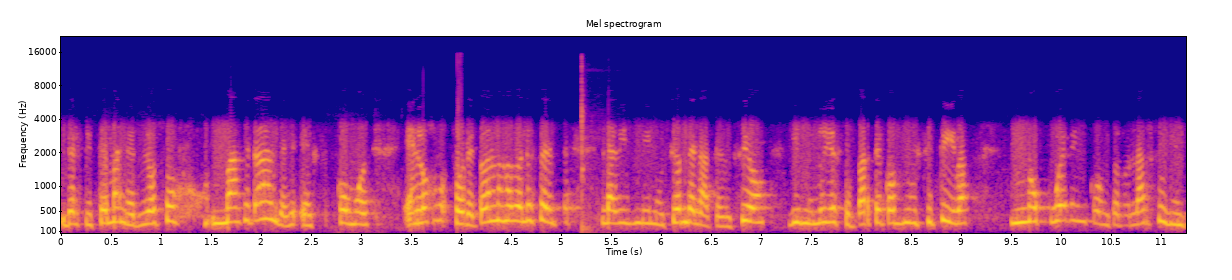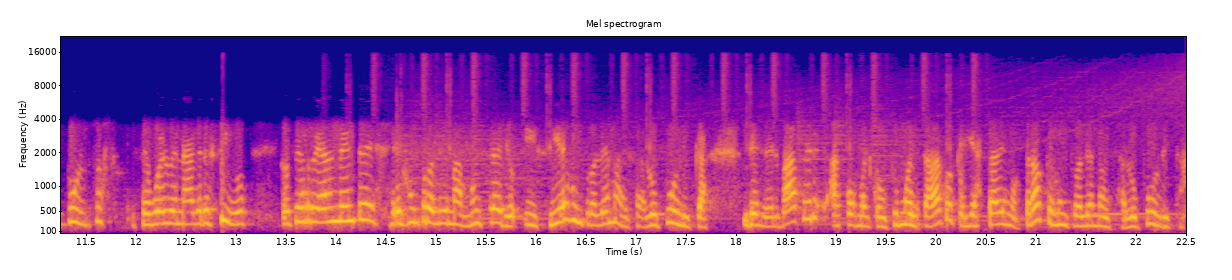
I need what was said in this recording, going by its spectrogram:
del sistema nervioso más grandes, es como en los, sobre todo en los adolescentes, la disminución de la atención, disminuye su parte cognitiva, no pueden controlar sus impulsos, se vuelven agresivos entonces realmente es un problema muy serio y sí es un problema de salud pública, desde el vapor a como el consumo del tabaco, que ya está demostrado que es un problema de salud pública.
